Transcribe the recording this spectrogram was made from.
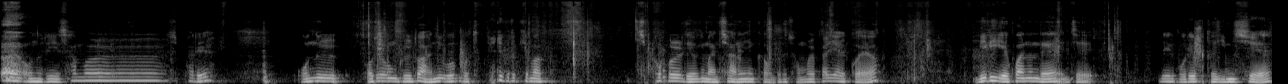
오늘이 3월 18일. 오늘 어려운 글도 아니고 뭐 특별히 그렇게 막 짚어볼 내용이 많지 않으니까 오늘은 정말 빨리 할 거예요. 미리 예고하는데 이제 내일 모레부터 임시에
